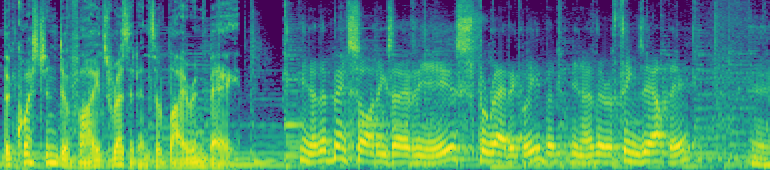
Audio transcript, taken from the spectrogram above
The question divides residents of Byron Bay. You know, there have been sightings over the years, sporadically, but, you know, there are things out there. Yeah.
